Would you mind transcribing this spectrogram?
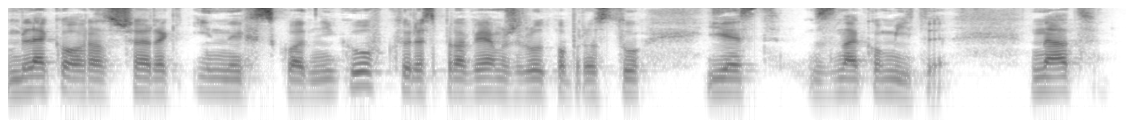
mleko oraz szereg innych składników, które sprawiają, że lód po prostu jest znakomity. Nad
